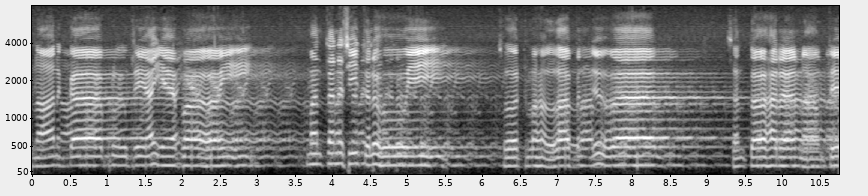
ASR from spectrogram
ਨਾਨਕ ਪ੍ਰੂਤ ਆਈਐ ਪਾਈ, ਮਨ ਤਨ ਸੀਤਲ ਹੋਈ। ਸੋਟ ਮਹੱਲਾ ਪੰਜਵਾ, ਸੰਤ ਹਰ ਨਾਮ ਤੇ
